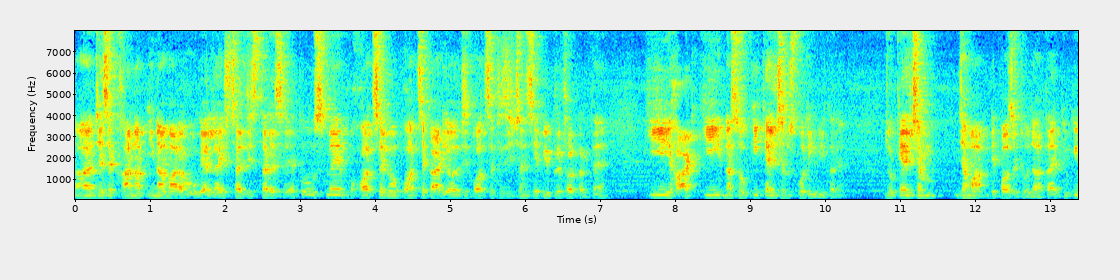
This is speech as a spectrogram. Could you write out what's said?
जैसे खाना पीना हमारा हो गया लाइफस्टाइल जिस तरह से है तो उसमें बहुत से लोग, बहुत से कार्डियोलॉजिस्ट बहुत से फिजिशियंस ये भी प्रेफर करते हैं कि हार्ट की, नसों की कैल्शियम स्कोरिंग भी करें, जो कैल्शियम जमा डिपॉजिट हो जाता है, क्योंकि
